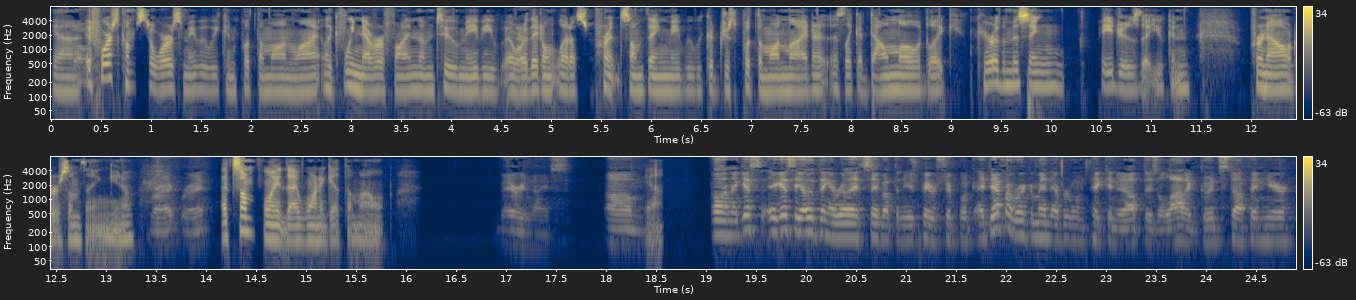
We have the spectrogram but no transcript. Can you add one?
yeah. So- If worse comes to worse, maybe we can put them online. Like if we never find them, too, maybe, or they don't let us print something, maybe we could just put them online as like a download. Like here are the missing pages that you can print out or something. You know, right, right. at some point, I want to get them out. Very nice. Um, Yeah. Oh, and I guess I guess the other thing I really have to say about the newspaper strip book, I definitely recommend everyone picking it up. There's a lot of good stuff in here.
